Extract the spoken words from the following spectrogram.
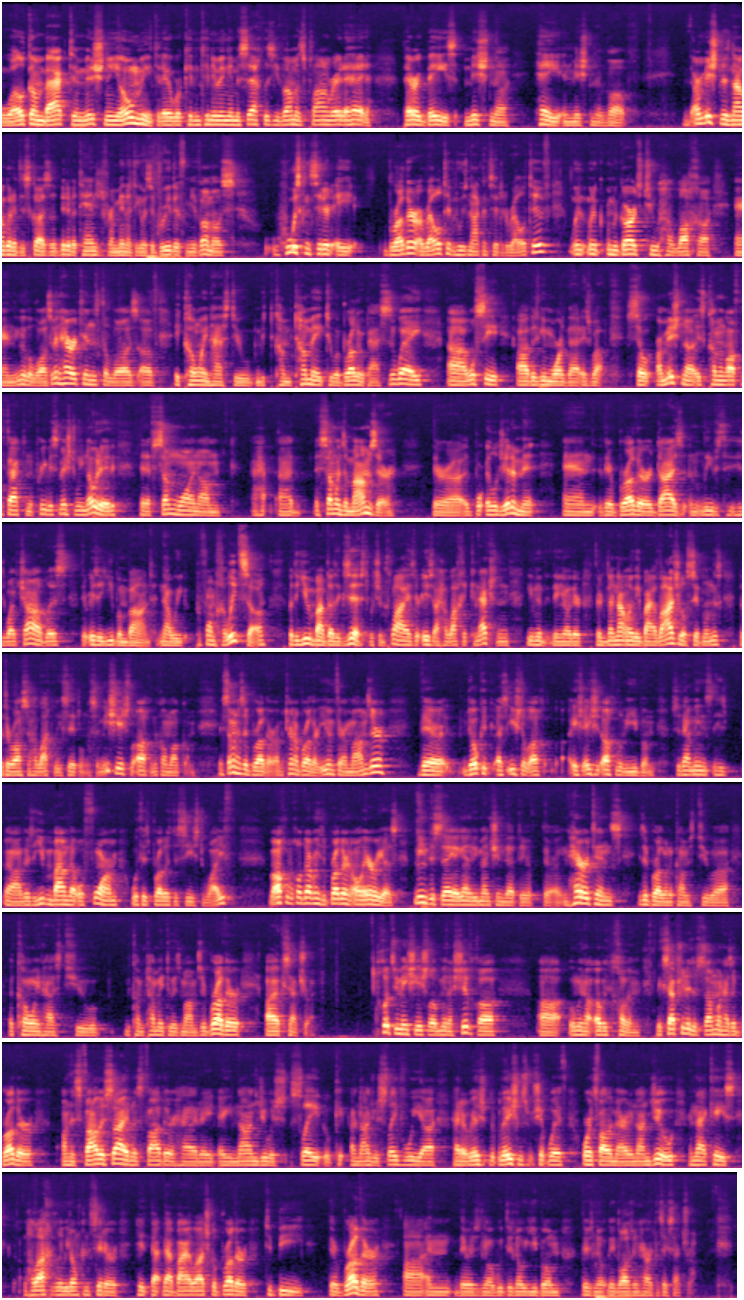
Welcome back to Mishnah Yomi. Today we're continuing in Masechtas Yevamos, plowing right ahead. Perek Beis, Mishnah Hey, and Mishnah Vav. Our Mishnah is now going to discuss a bit of a tangent for a minute to give us a breather from Yevamos. Who is considered a brother, a relative, and who's not considered a relative when, when, in regards to halacha and you know the laws of inheritance, the laws of a Kohen has to become tamei to a brother who passes away. Uh, we'll see. Uh, there's gonna be more of that as well. So our Mishnah is coming off the fact in the previous Mishnah we noted that if someone um, uh, if someone's a mamzer, they're uh, illegitimate, and their brother dies and leaves his wife childless, there is a yibum bond. Now we perform chalitza, but the yibum bond does exist, which implies there is a halachic connection. Even though you know they're, they're not only biological siblings, but they're also halachically siblings. So if someone has a brother, a paternal brother, even if they're a mamzer, they're so that means his uh, there's a yibum bond that will form with his brother's deceased wife. He's a brother in all areas. Meaning to say, again, we mentioned that their, their inheritance is a brother when it comes to uh, a Kohen has to become tamei to his mom's or brother, uh, etc. Uh, the exception is if someone has a brother on his father's side, his father had a, a non-Jewish slave, a non-Jewish slave he uh, had a relationship with, or his father married a non-Jew. In that case, halachically, we don't consider his, that, that biological brother to be their brother, uh, and there's no there's no yibum, there's no the laws of inheritance, etc.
